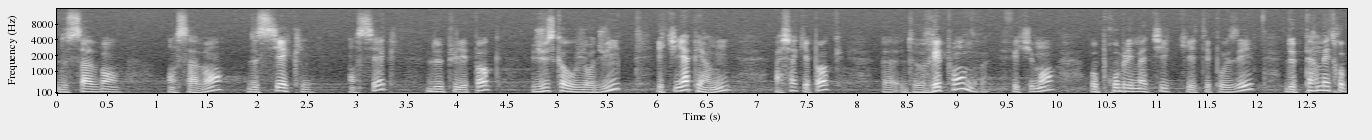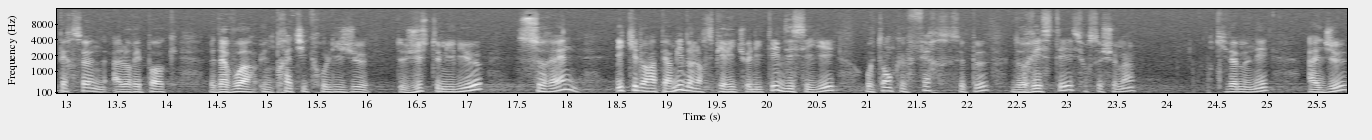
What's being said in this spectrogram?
de savant en savant, de siècle en siècle, depuis l'époque jusqu'à aujourd'hui, et qui a permis à chaque époque euh, de répondre effectivement aux problématiques qui étaient posées, de permettre aux personnes à leur époque d'avoir une pratique religieuse de juste milieu, sereine, et qui leur a permis dans leur spiritualité d'essayer, autant que faire se peut, de rester sur ce chemin qui va mener à Dieu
